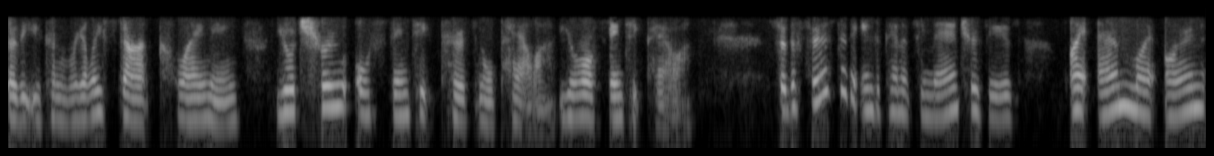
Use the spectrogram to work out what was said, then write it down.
so that you can really start claiming your true, authentic personal power, your authentic power. So the first of the independency mantras is I am my own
